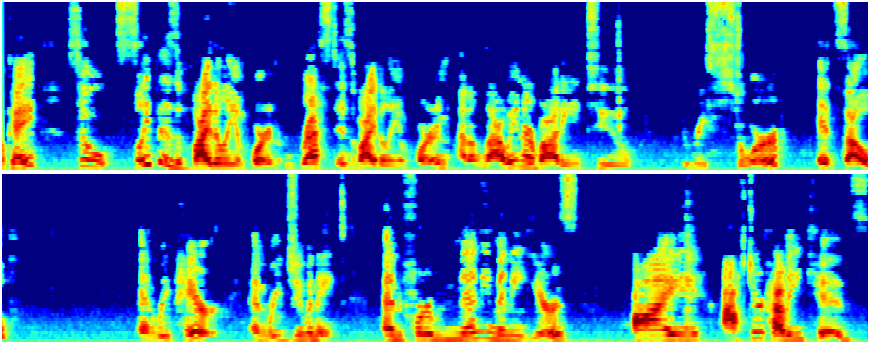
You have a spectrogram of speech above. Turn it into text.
okay? So, sleep is vitally important. Rest is vitally important at allowing our body to restore itself and repair and rejuvenate. And for many, many years, I, after having kids,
